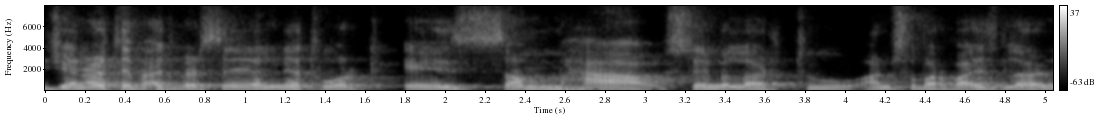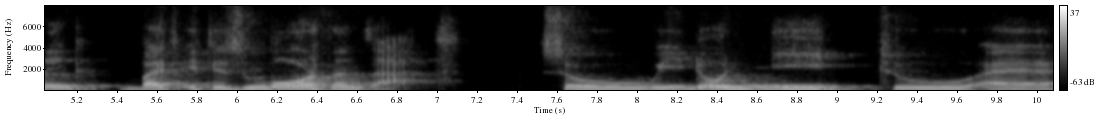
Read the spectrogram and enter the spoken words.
generative adversarial network is somehow similar to unsupervised learning, but it is more than that. So we don't need to uh,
